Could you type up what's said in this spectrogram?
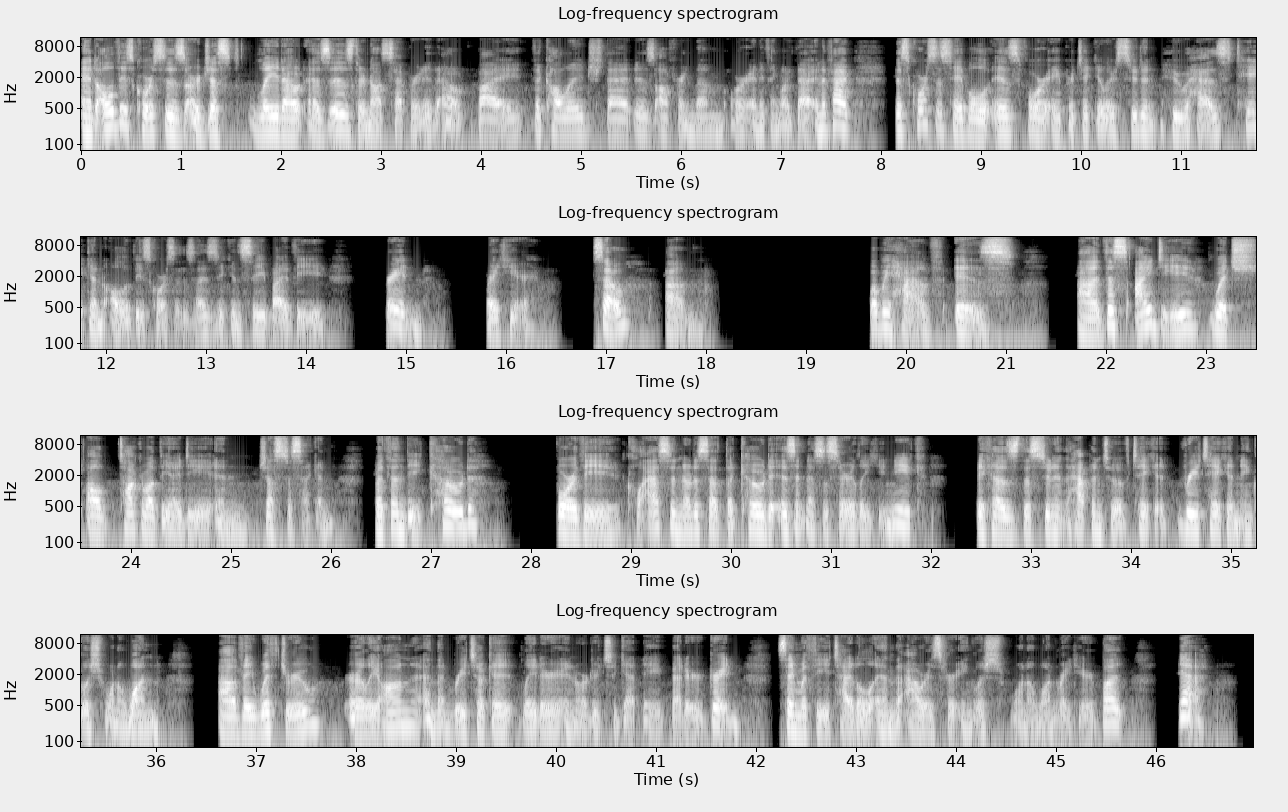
and all these courses are just laid out as is. They're not separated out by the college that is offering them or anything like that. And in fact, this courses table is for a particular student who has taken all of these courses, as you can see by the grade right here. So um, what we have is uh, this ID, which I'll talk about the ID in just a second, but then the code for the class, and notice that the code isn't necessarily unique because the student happened to have taken retaken English 101. Uh, they withdrew early on and then retook it later in order to get a better grade. Same with the title and the hours for English 101 right here. But yeah,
